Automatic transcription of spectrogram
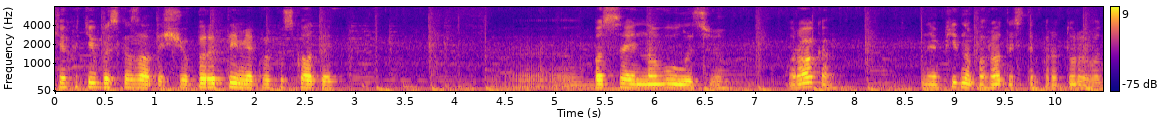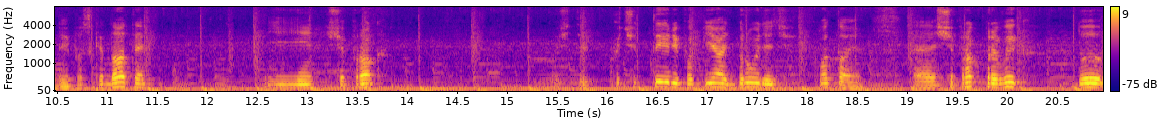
Ще хотів би сказати, що перед тим як випускати е, в басейн на вулицю рака, необхідно погратися з температурою води, поскидати її, щоб рак по 4, по 5 бродять, хватає. Е, Щоб рак привик до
